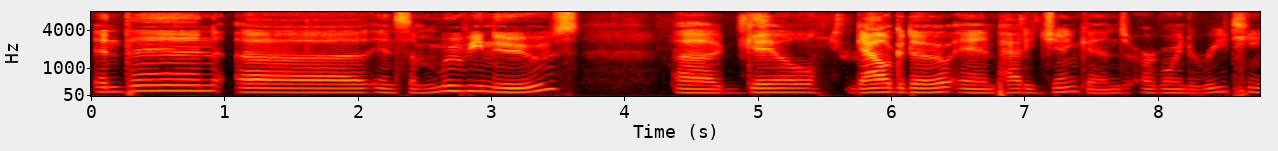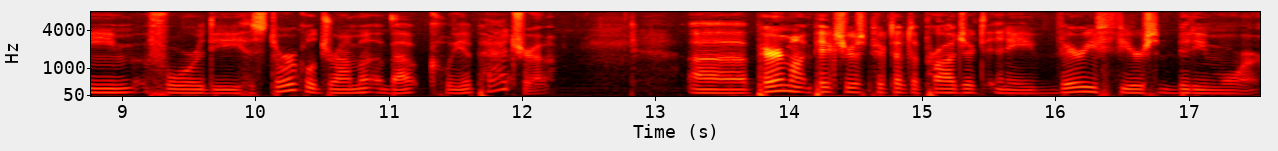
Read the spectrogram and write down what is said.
And then uh, in some movie news, uh, Gail Gal Gadot and Patty Jenkins are going to reteam for the historical drama about Cleopatra. Uh, Paramount Pictures picked up the project in a very fierce bidding war.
